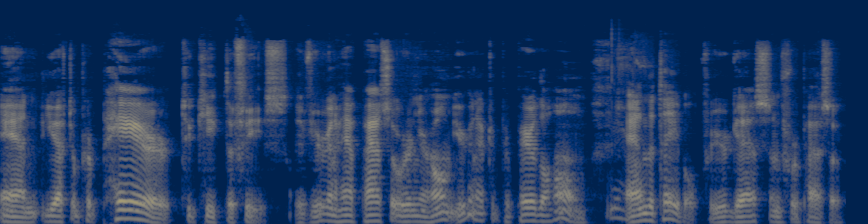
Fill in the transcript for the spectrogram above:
And you have to prepare to keep the feast. If you're going to have Passover in your home, you're going to have to prepare the home Yeah. and the table for your guests and for Passover.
